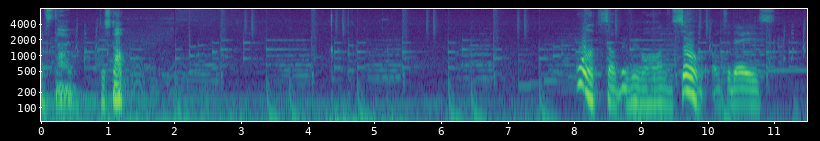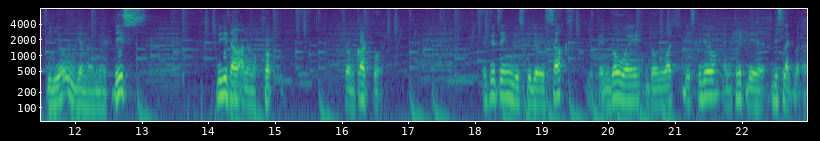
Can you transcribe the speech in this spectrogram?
It's time to stop! What's up everyone? So, on today's video, we're gonna make this digital analog clock from cardboard. If you think this video is sucks, you can go away, don't watch this video, and click the dislike button.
